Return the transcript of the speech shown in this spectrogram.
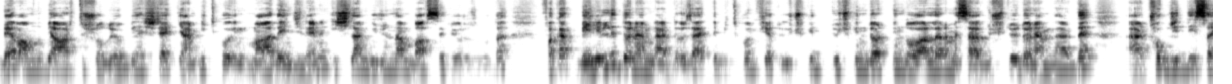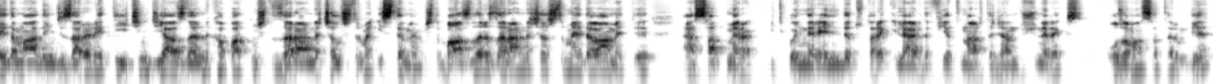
devamlı bir artış oluyor. Bir hash rate yani Bitcoin madencilerinin işlem gücünden bahsediyoruz burada. Fakat belirli dönemlerde özellikle Bitcoin fiyatı 3000 3000 4000 dolarlara mesela düştüğü dönemlerde e, çok ciddi sayıda madenci zarar ettiği için cihazlarını kapatmıştı. Zararına çalıştırmak istememişti. Bazıları zararına çalıştırmaya devam etti. Yani satmayarak Bitcoin'leri elinde tutarak ileride fiyatın artacağını düşünerek o zaman satarım diye.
